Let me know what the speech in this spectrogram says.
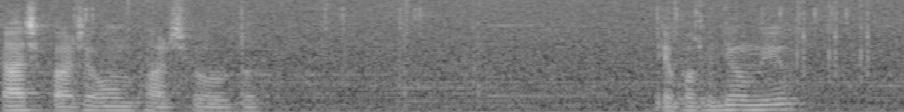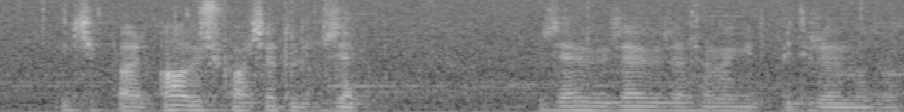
Kaç parça? 10 parça oldu. Yapabiliyor muyum? 2 parça. Aa 3 parça dur güzel. Güzel güzel güzel hemen gidip bitirelim o zaman.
